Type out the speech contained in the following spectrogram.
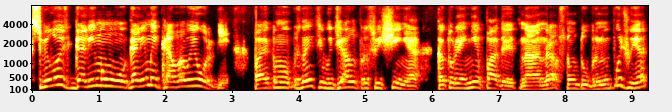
свелось к галимому, галимой кровавой оргии. Поэтому, знаете, в идеалы просвещения, которое не падает на нравственную удобренную почву, я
